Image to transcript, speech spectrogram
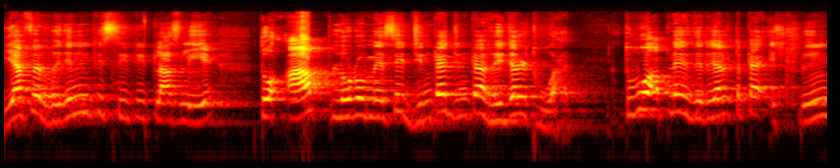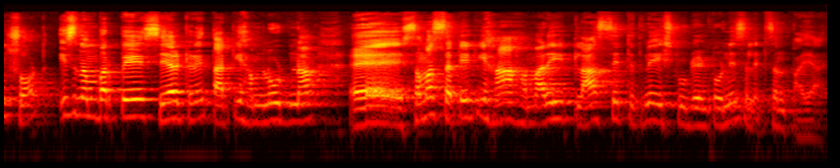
या फिर रीजनिंग की सीटी क्लास लिए तो आप लोगों में से जिनका जिनका रिज़ल्ट हुआ है तो वो अपने रिज़ल्ट का स्क्रीनशॉट इस नंबर पे शेयर करें ताकि हम लोग ना ए, समझ सके कि हाँ हमारी क्लास से कितने स्टूडेंटों ने सिलेक्शन पाया है।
